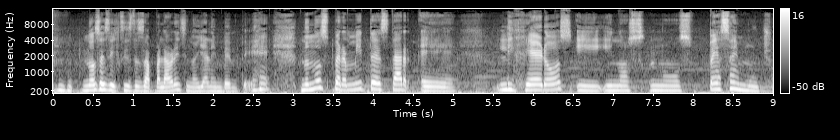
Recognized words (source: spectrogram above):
no sé si existe esa palabra y si no ya la inventé, no nos permite estar eh, ligeros y, nos, nos pesa y mucho.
